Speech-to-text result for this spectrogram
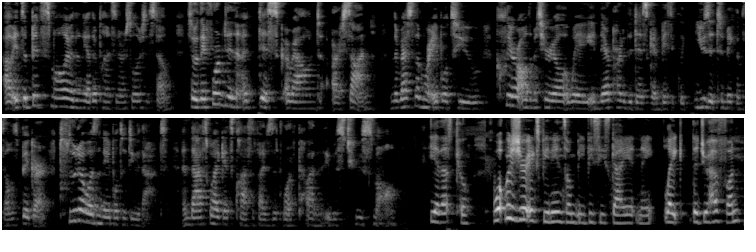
uh, it's a bit smaller than the other planets in our solar system. So they formed in a disk around our sun, and the rest of them were able to clear all the material away in their part of the disk and basically use it to make themselves bigger. Pluto wasn't able to do that. And that's why it gets classified as a dwarf planet. It was too small. Yeah, that's cool. What was your experience on BBC Sky at night? Like, did you have fun?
